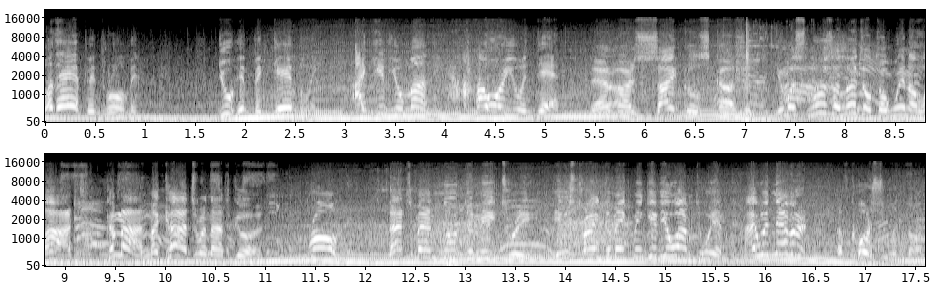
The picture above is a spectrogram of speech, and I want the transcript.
What happened, Roman? You have been gambling. I give you money. How are you in debt? There are cycles, cousin. You must lose a little to win a lot. Come on, my cards were not good. Roman! That man knew Dimitri. He was trying to make me give you up to him. I would never... Of course you would not.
